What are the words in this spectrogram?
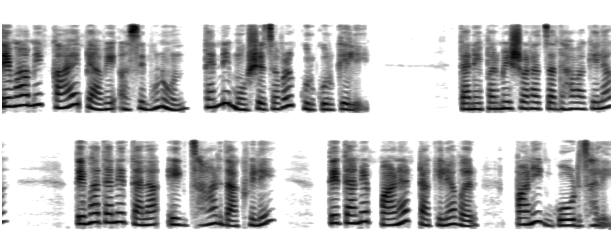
तेव्हा आम्ही काय प्यावे असे म्हणून त्यांनी मोशेजवळ कुरकुर केली. त्याने परमेश्वराचा धावा केला. तेव्हा त्याने त्याला एक झाड दाखविले ते त्याने पाण्यात टाकल्यावर पाणी गोड झाले.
